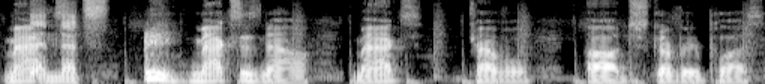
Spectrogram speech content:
Max And that's Max is now Max Travel, uh, Discovery Plus,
